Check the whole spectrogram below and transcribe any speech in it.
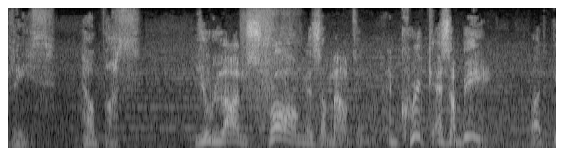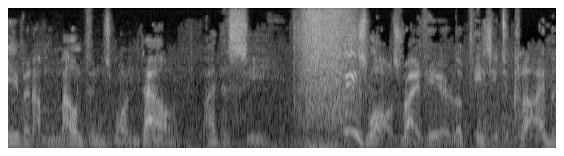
Please, help us. You lie strong as a mountain and quick as a bee, but even a mountain's worn down by the sea. These walls right here look easy to climb.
